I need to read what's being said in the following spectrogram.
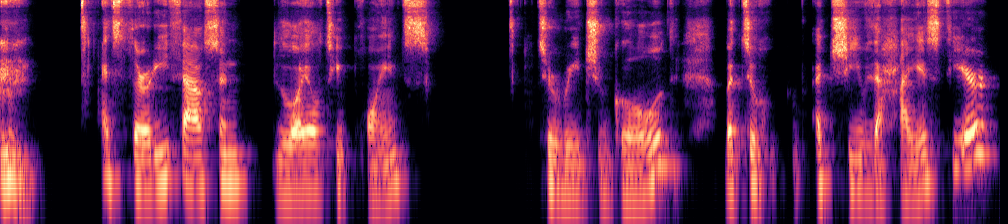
it's 30,000 loyalty points to reach gold, but to achieve the highest tier,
